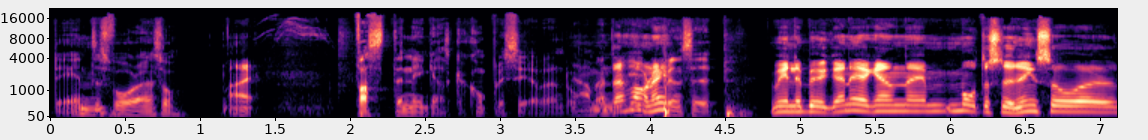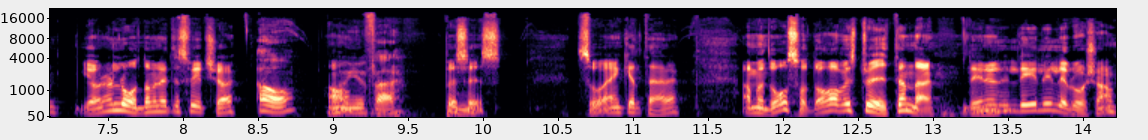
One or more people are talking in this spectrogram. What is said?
Det är inte Mm. svårare än så. Nej. Fast den är ganska komplicerad ändå. Ja, men där har i ni. princip. Vill ni bygga en egen eh, motorstyrning så eh, gör en låda med lite switchar. Ja, Ja. ungefär. Precis. Så enkelt är det. Ja men då så, då har vi streeten där. Det är, Mm. det är lillebrorsan.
